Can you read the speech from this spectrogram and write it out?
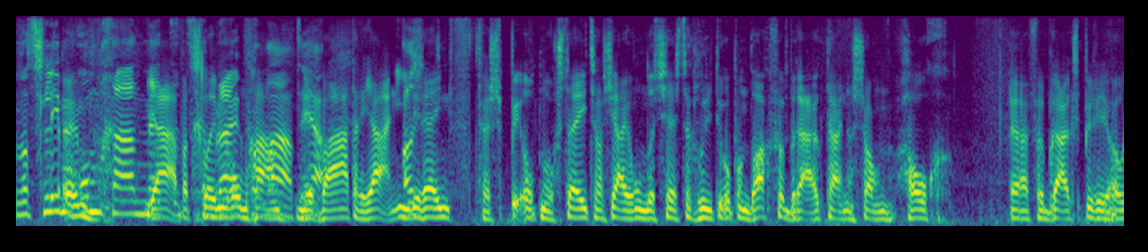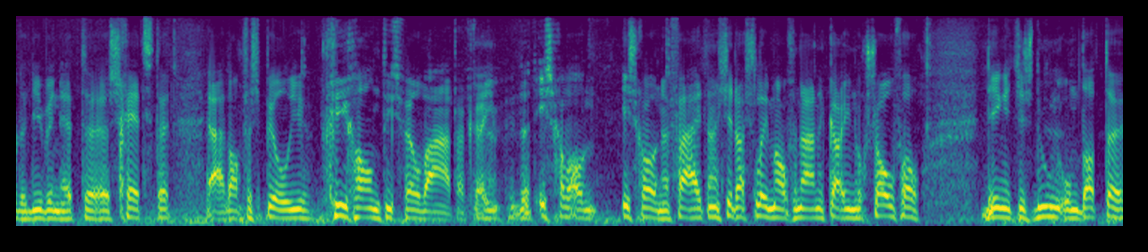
wat slimmer um, omgaan met ja, wat slimmer omgaan water. met ja. water. Ja, en iedereen als... verspilt nog steeds als jij 160 liter op een dag verbruikt tijdens zo'n hoog uh, verbruiksperiode die we net uh, schetsten, ja, dan verspil je gigantisch veel water. Ja. Dat is gewoon, is gewoon een feit. En als je daar slim over nadenkt, dan kan je nog zoveel dingetjes doen om dat te.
